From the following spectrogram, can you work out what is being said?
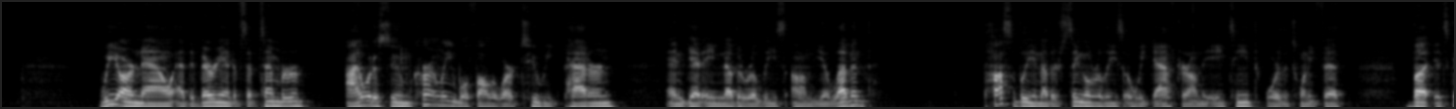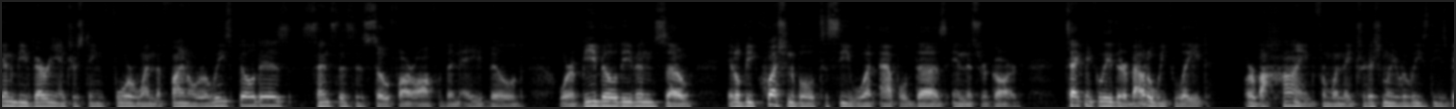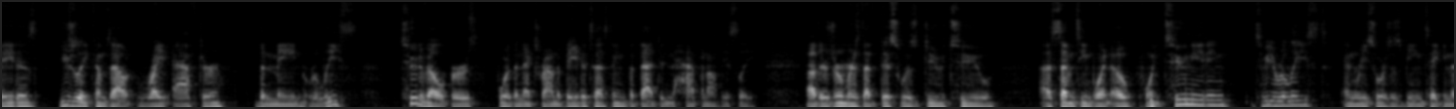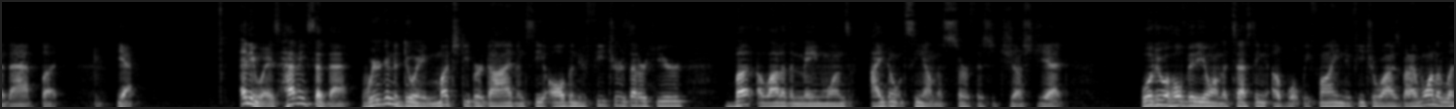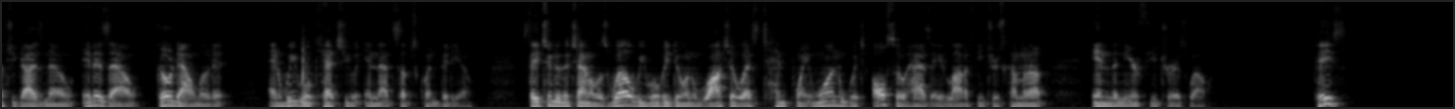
we are now at the very end of September. I would assume currently we'll follow our two-week pattern and get another release on the 11th, possibly another single release a week after on the 18th or the 25th. But it's going to be very interesting for when the final release build is, since this is so far off of an A build or a B build even. So it'll be questionable to see what Apple does in this regard. Technically, they're about a week late or behind from when they traditionally release these betas. Usually it comes out right after the main release. to developers for the next round of beta testing, but that didn't happen, obviously. Uh, there's rumors that this was due to uh, 17.0.2 needing to be released and resources being taken to that, but yeah. Anyways, having said that, we're going to do a much deeper dive and see all the new features that are here, but a lot of the main ones I don't see on the surface just yet. We'll do a whole video on the testing of what we find new feature-wise, but I want to let you guys know it is out. Go download it, and we will catch you in that subsequent video. Stay tuned to the channel as well. We will be doing WatchOS 10.1, which also has a lot of features coming up in the near future as well. Peace.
